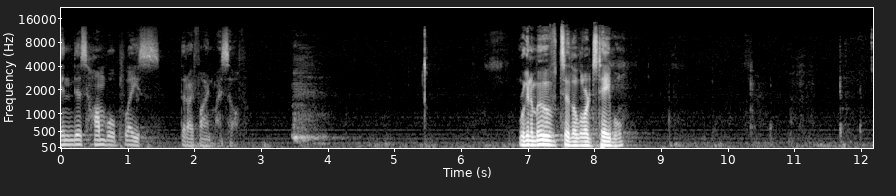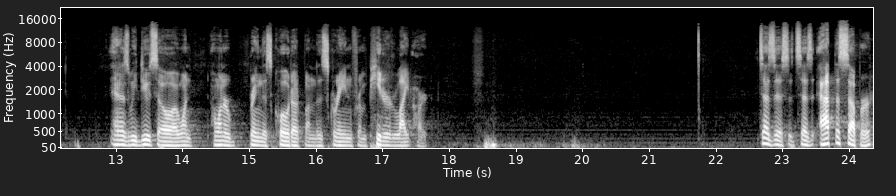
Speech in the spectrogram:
in this humble place that I find myself? We're going to move to the Lord's table. And as we do so, I want, I want to bring this quote up on the screen from Peter Leithart. says this it says, At the supper,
